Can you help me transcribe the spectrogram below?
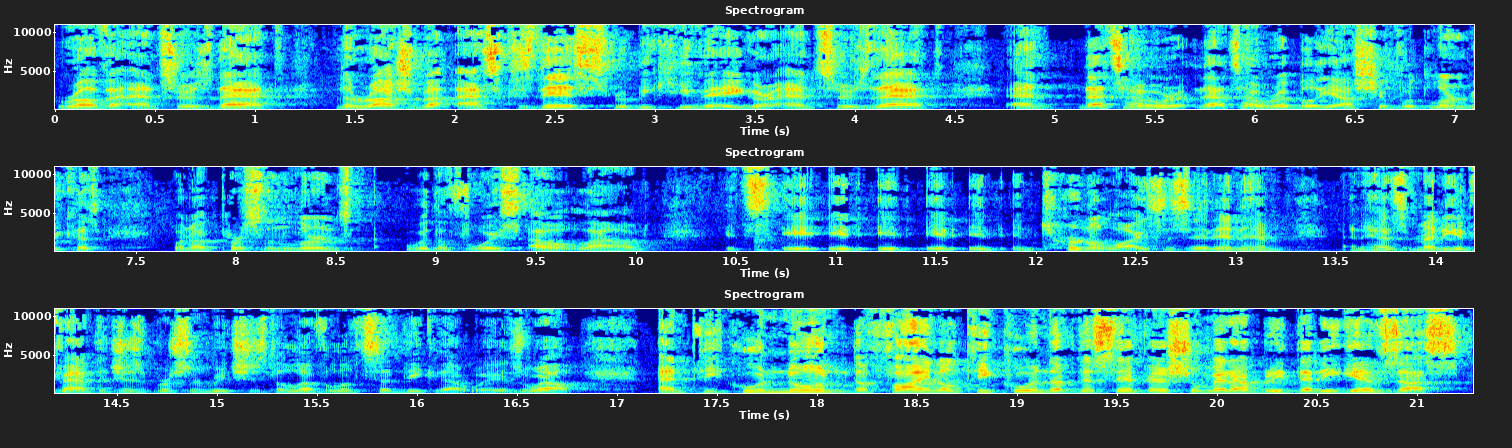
Rava answers that, the Rashba asks this, Rabbi Akiva Eiger answers that, and that's how that's how Reb Elyashiv would learn because when a person learns with a voice out loud, it's it it, it, it, it internalizes it in him and has many advantages. A person reaches the level of tzaddik that way as well. And tikkun nun, the final tikkun of the Sefer Shomer Abrit that he gives us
